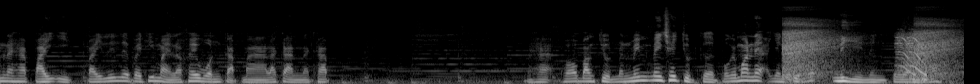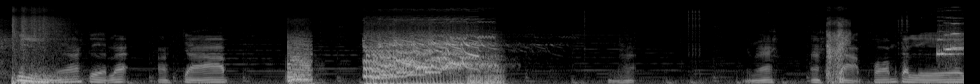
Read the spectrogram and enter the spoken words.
ำนะครับไปอีกไปเรื่อยๆไปที่ใหม่แล้วค่อยวนกลับมาแล้วกันนะครับนะฮะเพราะบางจุดมันไม่ไม่ใช่จุดเกิดโปเกมอนเนี่ยอย่างจุดนี้นี่หนึ่งตัวนะนี่นะเกิดแล้วอะจับนะฮะเห็นไหมอะจับพร้อมกันเลย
